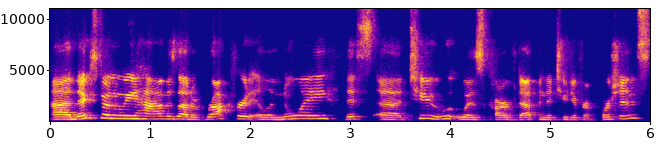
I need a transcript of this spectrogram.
uh, next one we have is out of Rockford, Illinois. This uh, too was carved up into two different portions.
